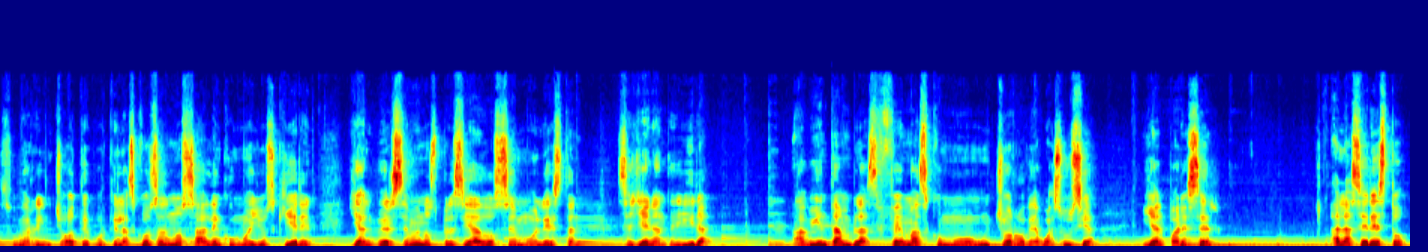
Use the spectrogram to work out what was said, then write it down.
su berrinchote, porque las cosas no salen como ellos quieren y al verse menospreciados se molestan, se llenan de ira, avientan blasfemas como un chorro de agua sucia y al parecer, al hacer esto,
